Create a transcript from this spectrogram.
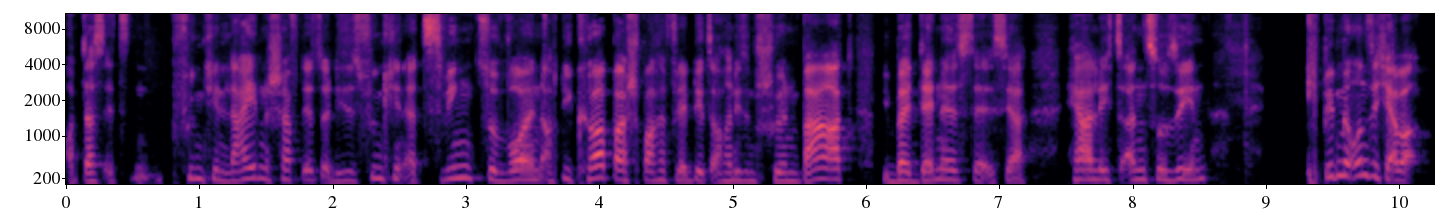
ob das jetzt ein Fünkchen Leidenschaft ist oder dieses Fünkchen erzwingen zu wollen, auch die Körpersprache, vielleicht jetzt auch an diesem schönen Bart, wie bei Dennis, der ist ja herrlich anzusehen. Ich bin mir unsicher, aber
